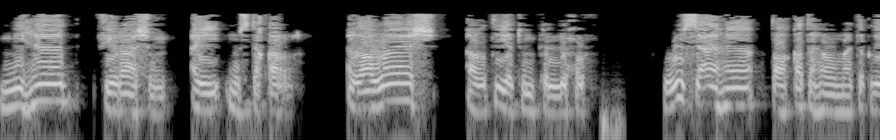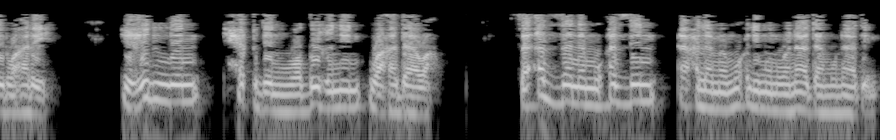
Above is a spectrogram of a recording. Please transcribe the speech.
مهاد فراش أي مستقر. غواش أغطية كاللحف. وسعها طاقتها وما تقدر عليه. غل حقد وضغن وعداوة. فأذن مؤذن أعلم معلم ونادى مناد.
